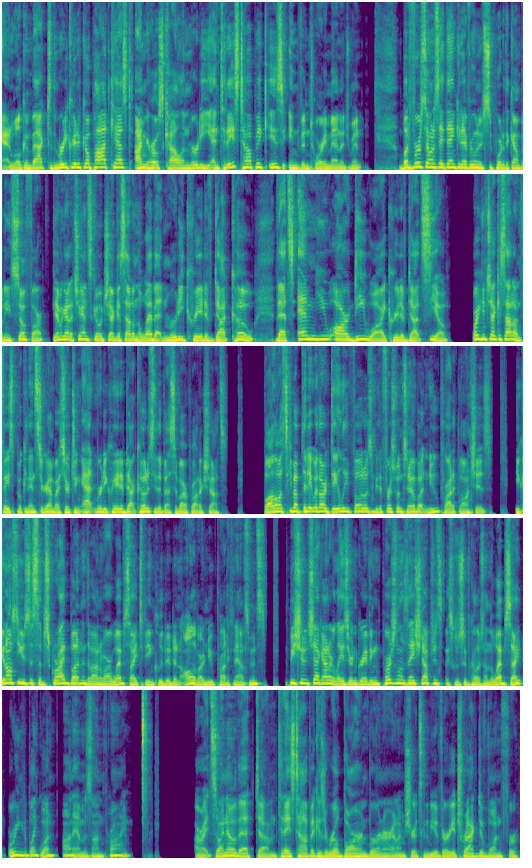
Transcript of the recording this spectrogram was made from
And welcome back to the Murdy Creative Co podcast. I'm your host, Colin Murdy, and today's topic is inventory management. But first, I want to say thank you to everyone who supported the company so far. If you haven't got a chance, go check us out on the web at murdycreative.co. That's M U R D Y creative.co. Or you can check us out on Facebook and Instagram by searching at murdycreative.co to see the best of our product shots. Follow us, to keep up to date with our daily photos, and be the first one to know about new product launches. You can also use the subscribe button at the bottom of our website to be included in all of our new product announcements. Be sure to check out our laser engraving, personalization options, exclusive colors on the website, or you can get a blank one on Amazon Prime. All right, so I know that um, today's topic is a real barn burner, and I'm sure it's going to be a very attractive one for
